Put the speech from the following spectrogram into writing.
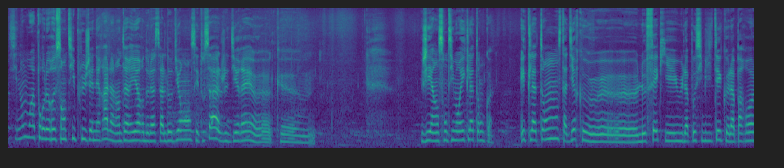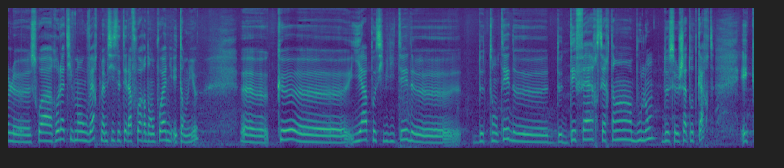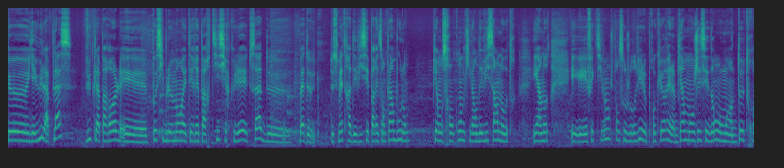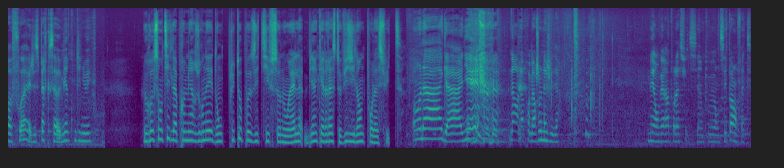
Sinon, moi, pour le ressenti plus général à l'intérieur de la salle d'audience et tout ça, je dirais que j'ai un sentiment éclatant, quoi. Éclatant, c'est-à-dire que euh, le fait qu'il y ait eu la possibilité que la parole euh, soit relativement ouverte, même si c'était la foire d'empoigne, et tant mieux, euh, qu'il y a possibilité de, tenter de, défaire certains boulons de ce château de cartes, et qu'il y a eu la place vu que la parole est possiblement été répartie, circulée et tout ça, bah de se mettre à dévisser par exemple un boulon. Puis on se rend compte qu'il en dévisse un autre et un autre. Et effectivement, je pense aujourd'hui, le procureur, il a bien mangé ses dents au moins deux, trois fois et j'espère que ça va bien continuer. Le ressenti de la première journée est donc plutôt positif selon elle, bien qu'elle reste vigilante pour la suite. On a gagné Non, la première journée, je veux dire. Mais on verra pour la suite, c'est un peu... On sait pas en fait.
